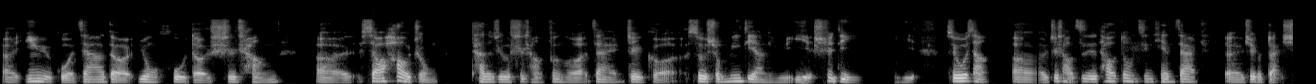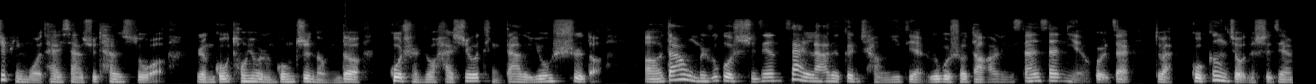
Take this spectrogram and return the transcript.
呃英语国家的用户的时长呃消耗中。它的这个市场份额在这个 social media 领域也是第一，所以我想，呃，至少字节跳动今天在呃这个短视频模态下去探索人工通用人工智能的过程中，还是有挺大的优势的。呃，当然，我们如果时间再拉得更长一点，如果说到二零三三年或者再对吧过更久的时间，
